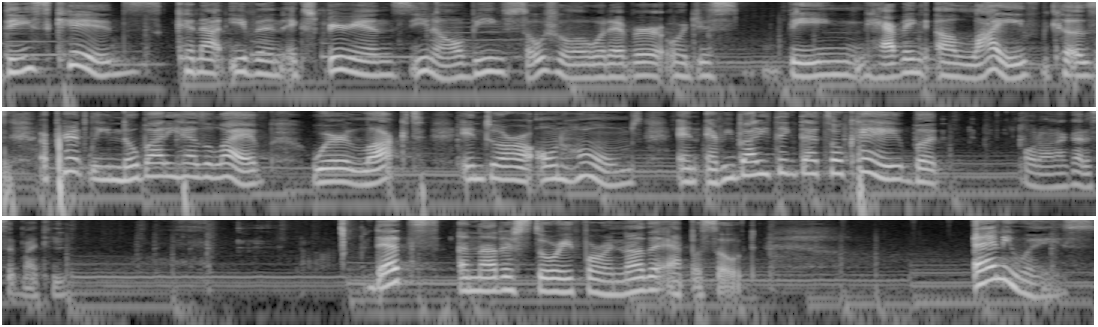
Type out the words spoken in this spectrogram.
these kids cannot even experience, you know, being social or whatever, or just being having a life because apparently nobody has a life. We're locked into our own homes, and everybody think that's okay. But hold on, I gotta sip my tea. That's another story for another episode. Anyways,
